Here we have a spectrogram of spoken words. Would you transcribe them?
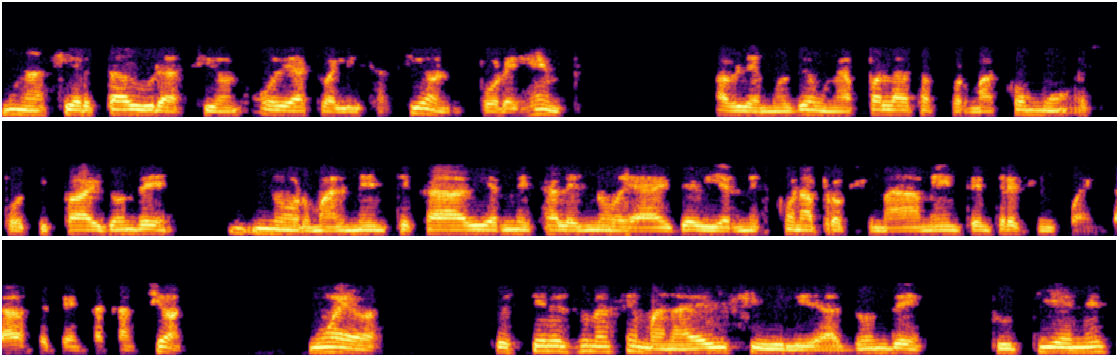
una cierta duración o de actualización. Por ejemplo, hablemos de una plataforma como Spotify, donde normalmente cada viernes salen novedades de viernes con aproximadamente entre 50 a 70 canciones nuevas. Entonces tienes una semana de visibilidad donde tú tienes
